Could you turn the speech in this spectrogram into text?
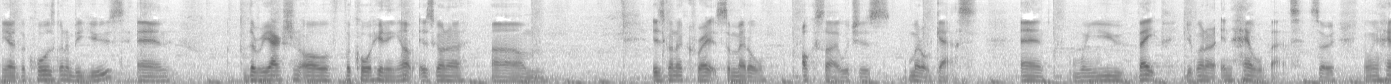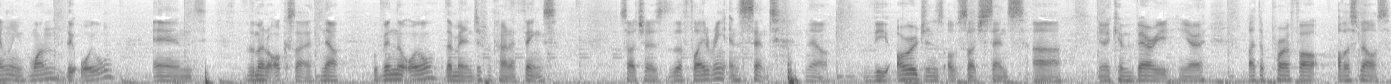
You know, the coil is going to be used, and the reaction of the coil heating up is going to um, is going to create some metal oxide, which is metal gas and when you vape you're going to inhale that. So you're inhaling one the oil and the metal oxide. Now within the oil there are many different kind of things such as the flavoring and scent. Now the origins of such scents uh, you know, can vary you know like the profile of the smells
